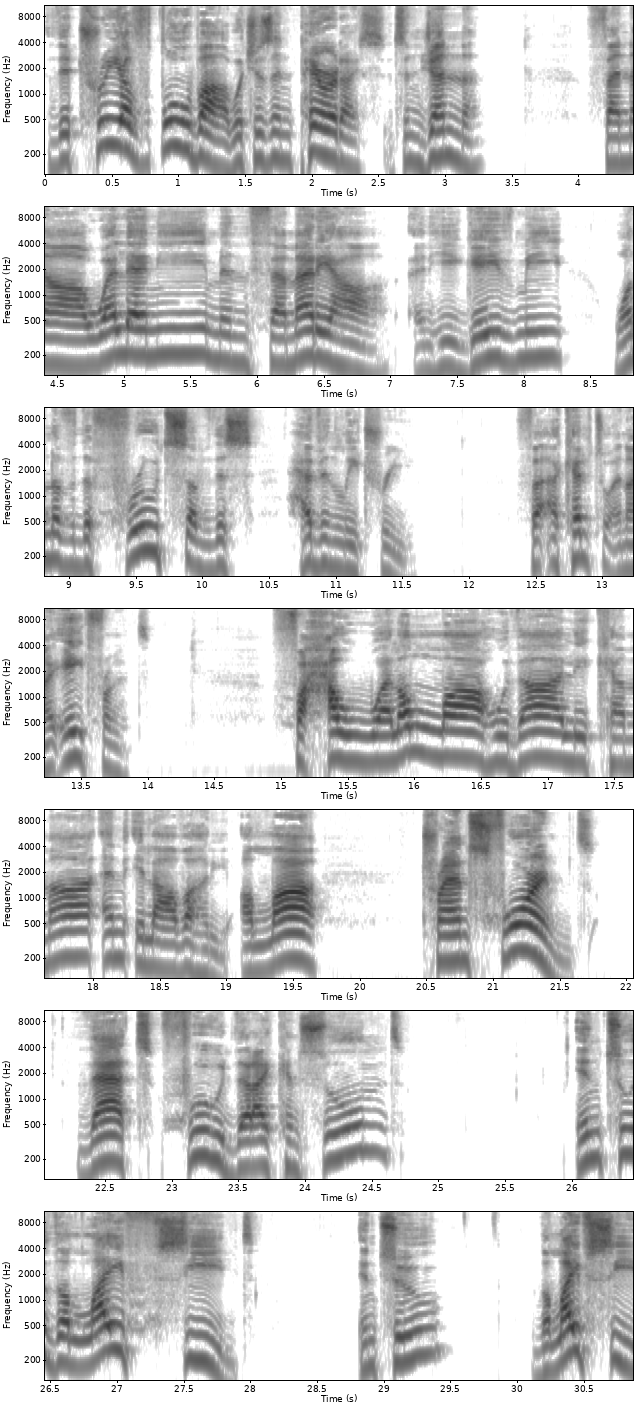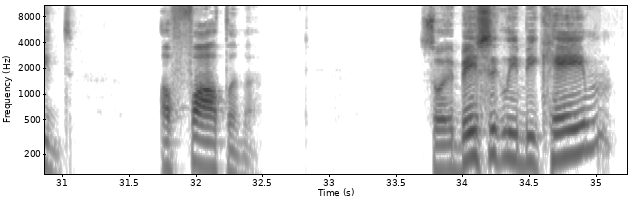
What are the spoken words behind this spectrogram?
the tree of Tuba, which is in paradise, it's in Jannah. فَنَاوَلَنِي مِنْ ثَمَرِهَا And he gave me one of the fruits of this heavenly tree. فَأَكَلْتُ And I ate from it. فَحَوَّلَ اللَّهُ ذَلِكَ مَاءً إِلَى ظَهْرِي Allah transformed that food that I consumed into the life seed, into the life seed of Fatima. So it basically became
